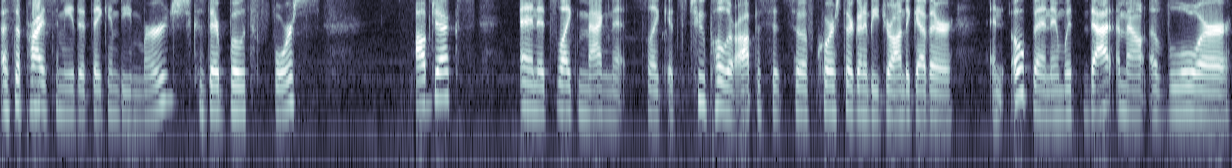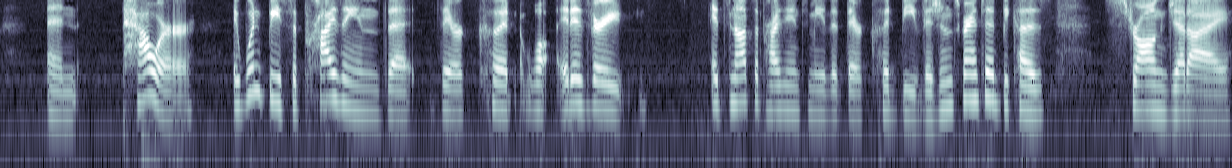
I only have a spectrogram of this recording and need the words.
a surprise to me that they can be merged because they're both Force objects and it's like magnets like it's two polar opposites so of course they're going to be drawn together and open and with that amount of lore and power it wouldn't be surprising that there could well it is very it's not surprising to me that there could be visions granted because strong jedi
